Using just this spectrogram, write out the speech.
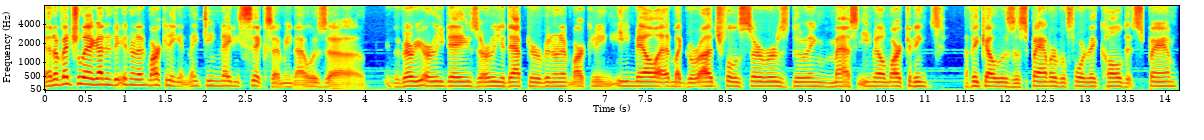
and eventually, I got into internet marketing in 1996. I mean, I was uh, in the very early days, early adapter of internet marketing, email. I had my garage full of servers doing mass email marketing. I think I was a spammer before they called it spam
